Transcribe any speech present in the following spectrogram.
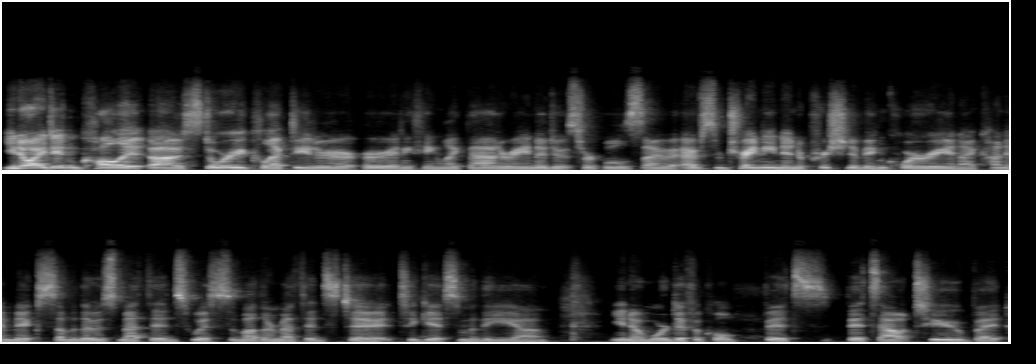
you know, I didn't call it uh, story collecting or, or anything like that or anecdote circles. I, I have some training in appreciative inquiry, and I kind of mix some of those methods with some other methods to to get some of the uh, you know more difficult bits bits out too. But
